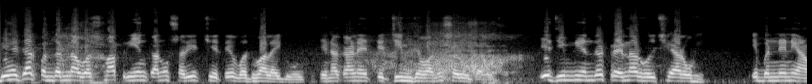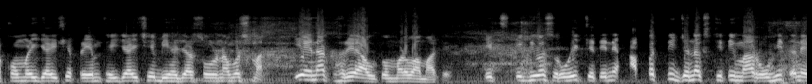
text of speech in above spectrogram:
બે હજાર પંદરના વર્ષમાં પ્રિયંકાનું શરીર છે તે વધવા લાગ્યું હોય છે. જેના કારણે તે જીમ જવાનું શરૂ કરે છે. એ જીમની અંદર ટ્રેનર હોય છે આ રોહિત. એ બંનેની આંખો મળી જાય છે, પ્રેમ થઈ જાય છે બે હજાર સોળના વર્ષમાં. એ એના ઘરે આવતો મળવા માટે. એક એક દિવસ રોહિત છે તેને આપત્તિજનક સ્થિતિમાં રોહિત અને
